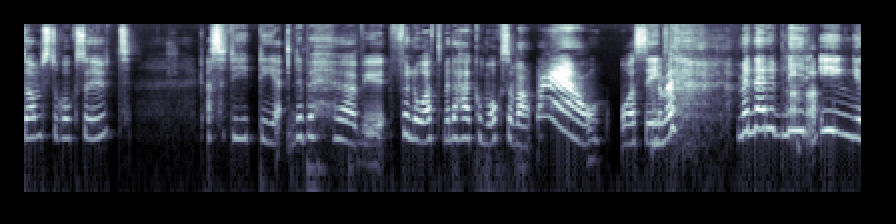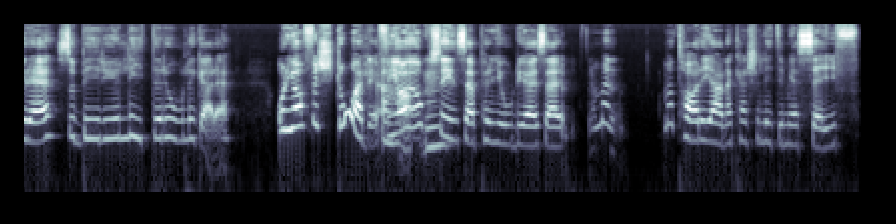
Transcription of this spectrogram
de stod också ut. Alltså det är det, det behöver ju, förlåt men det här kommer också vara wow, åsikt. Men. men när det blir yngre så blir det ju lite roligare. Och jag förstår det, för Aha, jag är också mm. i en sån här period där jag är så här, men man tar det gärna kanske lite mer safe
